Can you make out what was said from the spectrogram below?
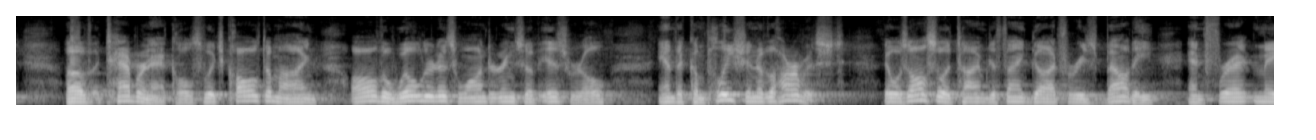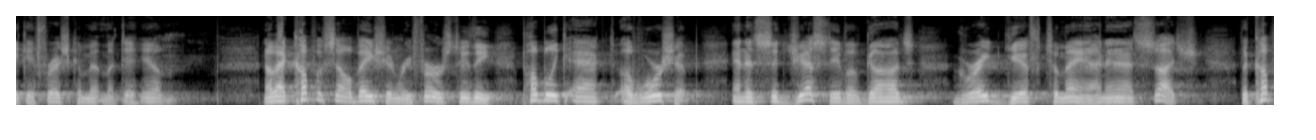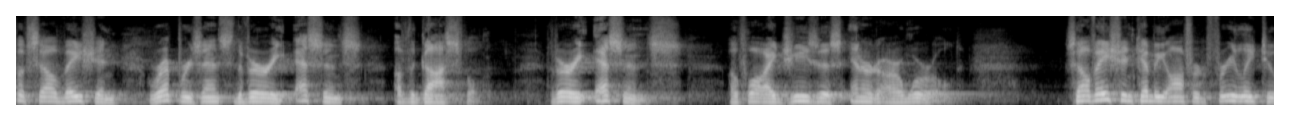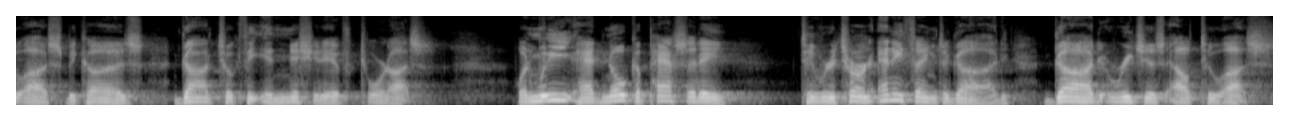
of Tabernacles, which call to mind all the wilderness wanderings of Israel and the completion of the harvest. It was also a time to thank God for His bounty and fre- make a fresh commitment to Him. Now, that cup of salvation refers to the public act of worship, and it's suggestive of God's great gift to man. And as such, the cup of salvation represents the very essence of the gospel, the very essence of why Jesus entered our world. Salvation can be offered freely to us because God took the initiative toward us. When we had no capacity to return anything to God, God reaches out to us.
